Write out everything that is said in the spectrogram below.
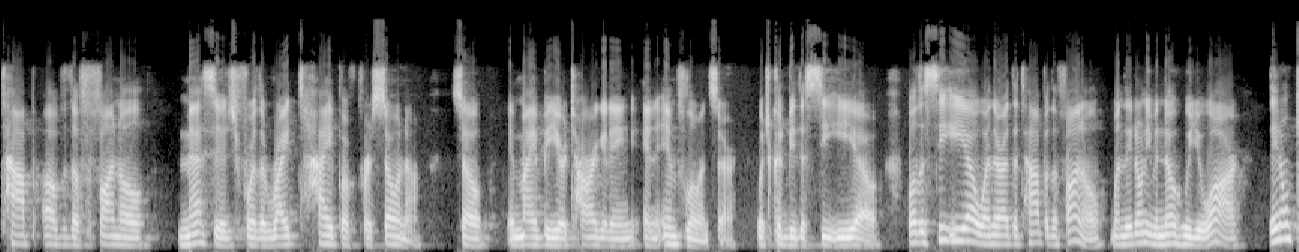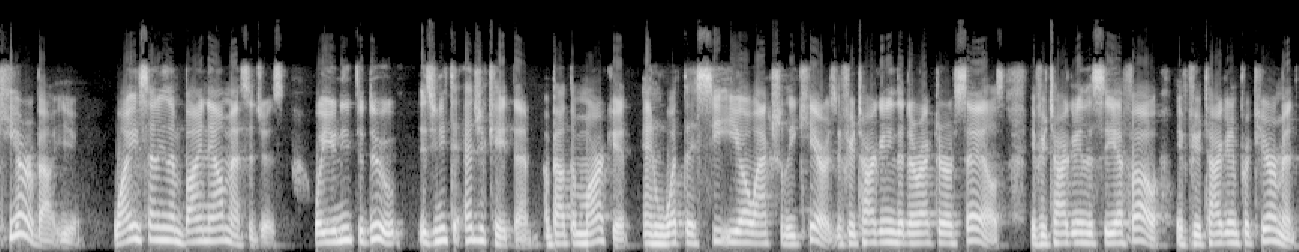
top of the funnel message for the right type of persona. So it might be you're targeting an influencer, which could be the CEO. Well, the CEO, when they're at the top of the funnel, when they don't even know who you are, they don't care about you. Why are you sending them buy now messages? What you need to do is you need to educate them about the market and what the CEO actually cares. If you're targeting the director of sales, if you're targeting the CFO, if you're targeting procurement,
